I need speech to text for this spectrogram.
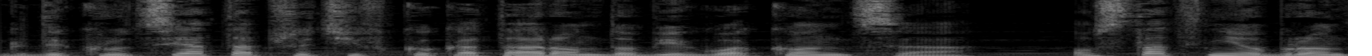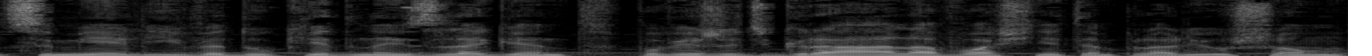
Gdy krucjata przeciwko Katarom dobiegła końca, ostatni obrońcy mieli, według jednej z legend, powierzyć Graala właśnie templariuszom,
